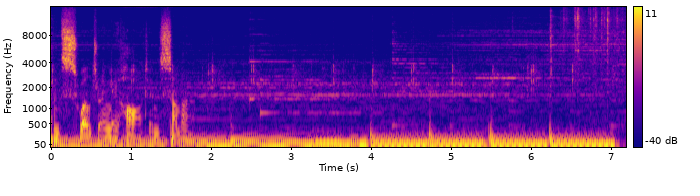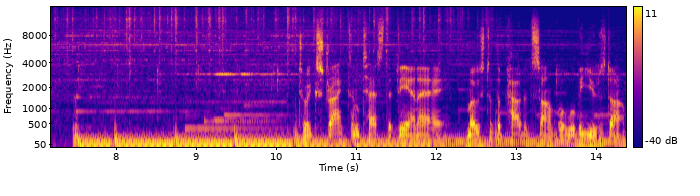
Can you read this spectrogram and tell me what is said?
and swelteringly hot in summer. To extract and test the DNA, most of the powdered sample will be used up.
